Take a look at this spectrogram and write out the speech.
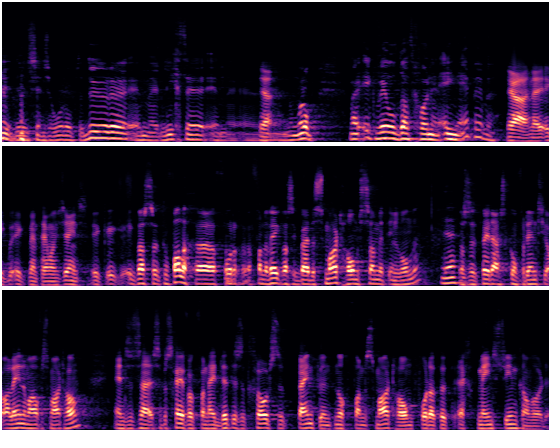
Nee, de sensoren op de deuren en eh, lichten en eh, Ja. eh, noem maar op. Maar ik wil dat gewoon in één app hebben. Ja, nee, ik, ik ben het helemaal je eens. Ik, ik, ik was toevallig, eh, vorige, van de week was ik bij de Smart Home Summit in Londen. Ja? Dat was een tweedaagse conferentie alleen maar over smart home. En ze, ze beschreef ook van, hey, dit is het grootste pijnpunt nog van de smart home voordat het echt mainstream kan worden.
